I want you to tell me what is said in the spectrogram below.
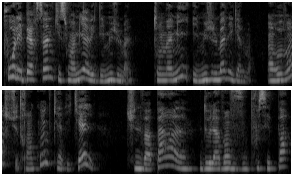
Pour les personnes qui sont amies avec des musulmanes, ton amie est musulmane également. En revanche, tu te rends compte qu'avec elle, tu ne vas pas euh, de l'avant, vous vous poussez pas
